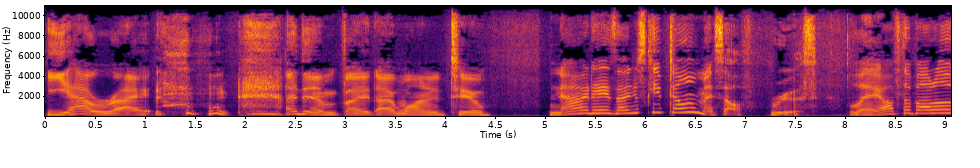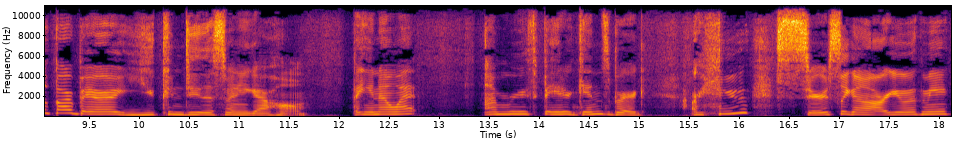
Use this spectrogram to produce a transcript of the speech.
Yeah, right. I didn't, but I wanted to. Nowadays, I just keep telling myself, Ruth, lay off the bottle of Barbera. You can do this when you get home. But you know what? I'm Ruth Bader Ginsburg. Are you seriously gonna argue with me?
